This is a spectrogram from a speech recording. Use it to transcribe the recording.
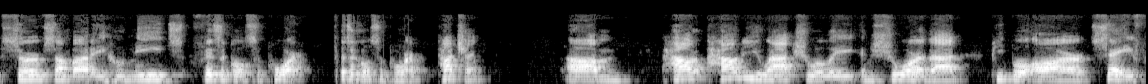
serve somebody who needs physical support, physical support, touching. Um, how, how do you actually ensure that people are safe,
